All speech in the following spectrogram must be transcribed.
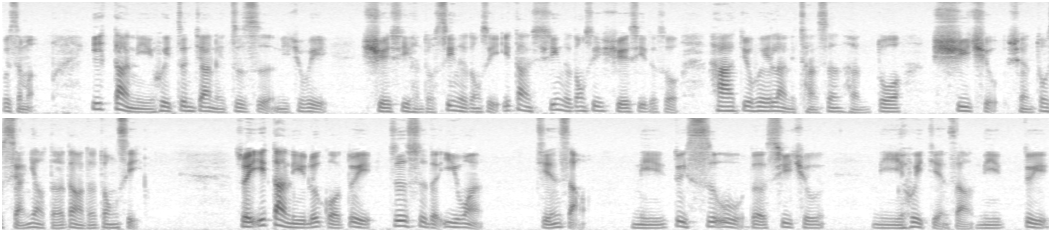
为什么？一旦你会增加你知识，你就会。学习很多新的东西，一旦新的东西学习的时候，它就会让你产生很多需求，很多想要得到的东西。所以，一旦你如果对知识的欲望减少，你对事物的需求你也会减少，你对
